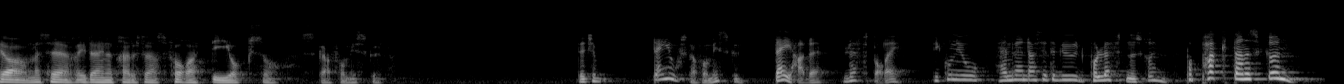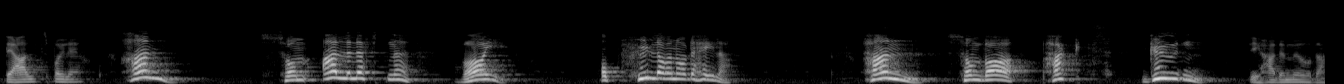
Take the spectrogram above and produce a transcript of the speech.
Ja, vi ser i det 31. vers for at de også skal få miskunn. Det er ikke de òg skal få miskunn. De hadde løfter, de. De kunne jo henvende seg til Gud på løftenes grunn, på paktenes grunn. Det er alt spoilert. Han som alle løftene var i, oppfylleren av det hele. Han som var paktsguden. De hadde myrda.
